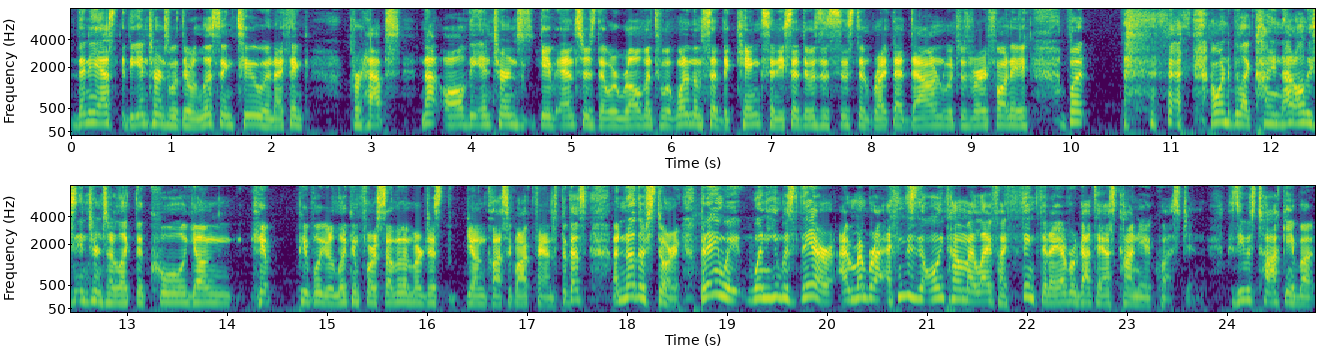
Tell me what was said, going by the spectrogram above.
Then he asked the interns what they were listening to, and I think perhaps not all the interns gave answers that were relevant to it. One of them said the Kinks, and he said to his assistant, write that down, which was very funny. But I wanted to be like, kind not all these interns are like the cool, young, hip people you're looking for. Some of them are just young classic rock fans, but that's another story. But anyway, when he was there, I remember, I think this is the only time in my life I think that I ever got to ask Kanye a question. Because he was talking about,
